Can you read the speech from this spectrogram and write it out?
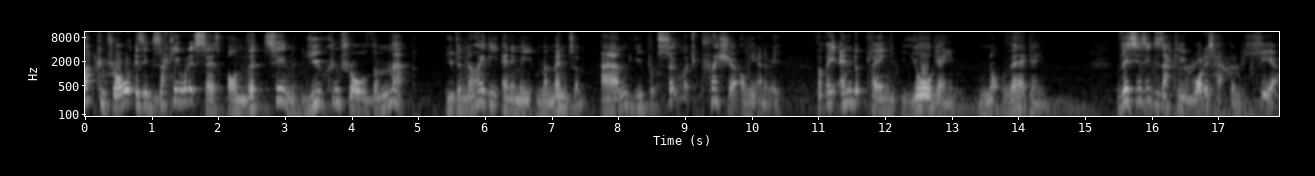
Map control is exactly what it says on the tin. You control the map. You deny the enemy momentum and you put so much pressure on the enemy that they end up playing your game, not their game. This is exactly what has happened here.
